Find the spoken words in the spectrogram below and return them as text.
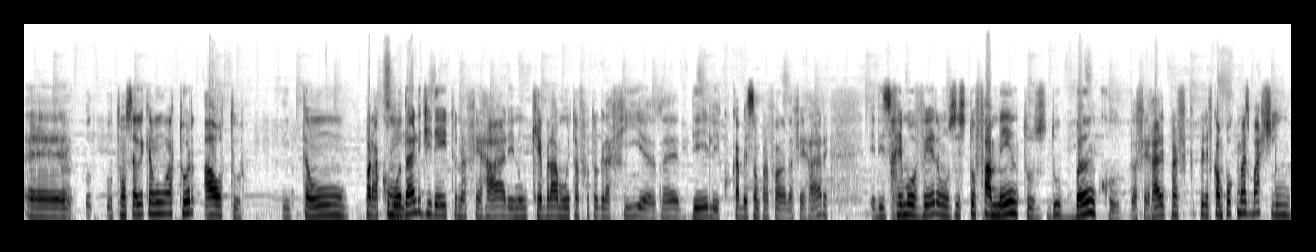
É, o, o Tom Selleck é um ator alto, então para acomodar ele direito na Ferrari, não quebrar muito a fotografia né, dele com o cabeção para fora da Ferrari, eles removeram os estofamentos do banco da Ferrari para ele ficar um pouco mais baixinho.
